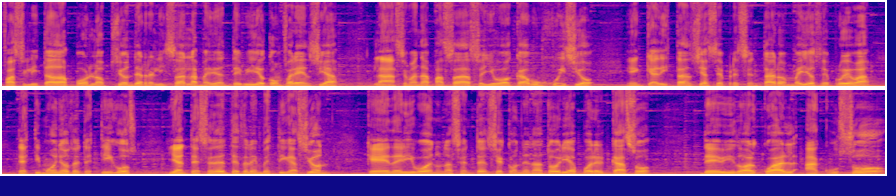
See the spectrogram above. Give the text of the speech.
facilitadas por la opción de realizarlas mediante videoconferencia, la semana pasada se llevó a cabo un juicio en que a distancia se presentaron medios de prueba, testimonios de testigos y antecedentes de la investigación, que derivó en una sentencia condenatoria por el caso, debido al cual acusó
